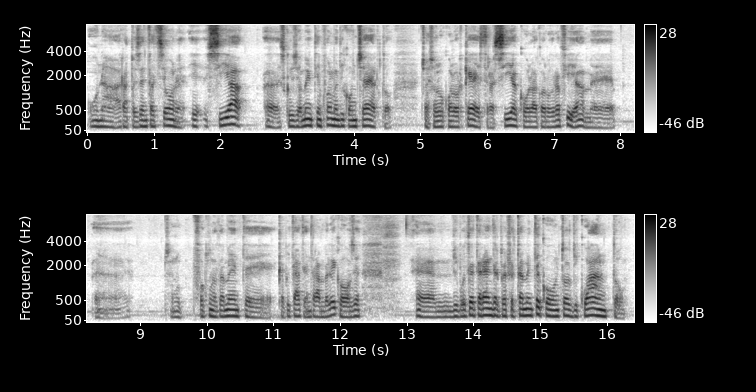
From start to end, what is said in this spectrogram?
una rappresentazione eh, sia uh, esclusivamente in forma di concerto, cioè solo con l'orchestra, sia con la coreografia, a me uh, sono fortunatamente capitate entrambe le cose, ehm, vi potete rendere perfettamente conto di quanto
